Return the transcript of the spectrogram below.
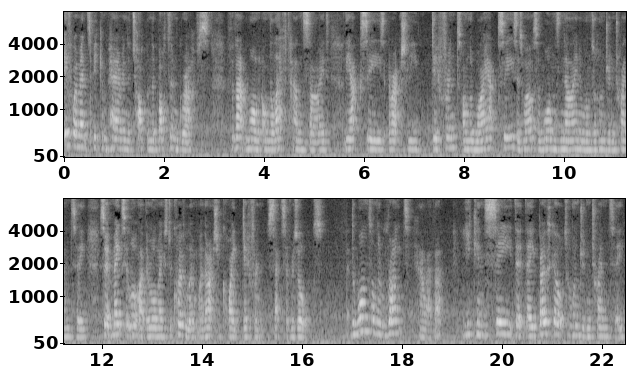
If we're meant to be comparing the top and the bottom graphs, for that one on the left hand side, the axes are actually different on the y-axis as well, so one's 9 and one's 120, so it makes it look like they're almost equivalent when they're actually quite different sets of results. The ones on the right, however, you can see that they both go up to 120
